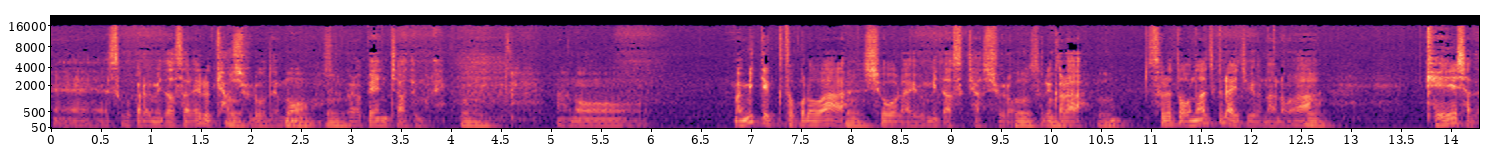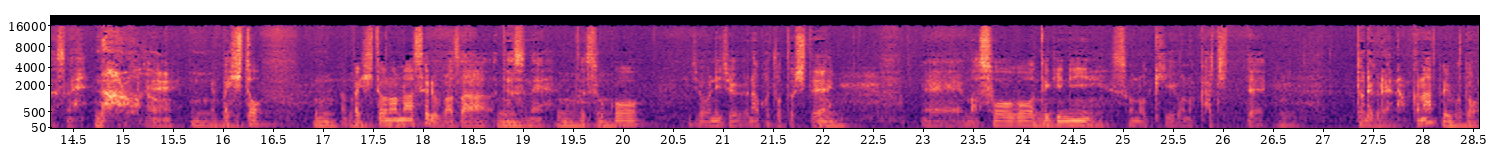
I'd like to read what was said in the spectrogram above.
えー、そこから生み出されるキャッシュフローでも、それからベンチャーでもね、あのまあ、見ていくところは将来生み出すキャッシュフロー、それからそれと同じくらい重要なのは、経営者ですね。なるほど、えー、やっぱり人、うん、やっぱり人のなせる技ですね、でそこ非常に重要なこととして、うん、えー、まあ、総合的にその企業の価値ってどれぐらいなのかなということを、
